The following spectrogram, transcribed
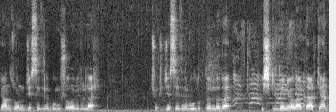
Yalnız onun cesedini bulmuş olabilirler. Çünkü cesedini bulduklarında da işkilleniyorlar derken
